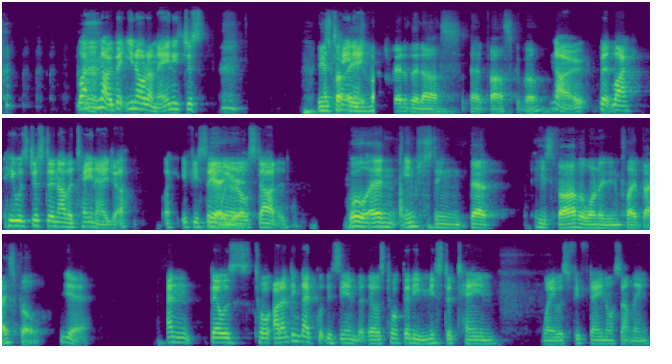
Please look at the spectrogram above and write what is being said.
Like no, but you know what I mean. He's just he's, fu- he's much better than us at basketball. no, but like he was just another teenager. Like if you see Yeah, where it all started. Well, and interesting that his father wanted him to play baseball. Yeah. And there was talk, I don't think they put this in, but there was talk that he missed a team when he was 15 or something.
